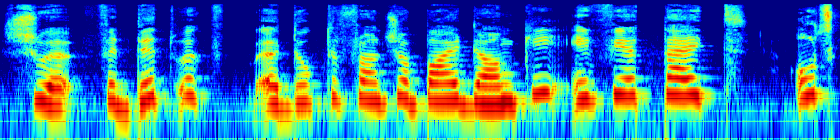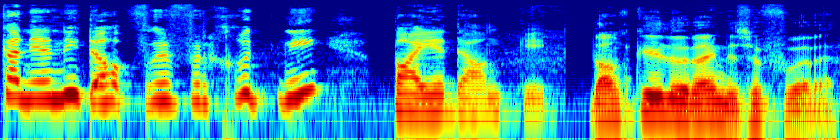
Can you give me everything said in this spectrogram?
So vir dit ook uh, Dr. Fransjo baie dankie en vir jou tyd. Ons kan jou nie daarvoor vergoed nie. Baie dankie. Dankie Lorraine, dis 'n voorreg.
